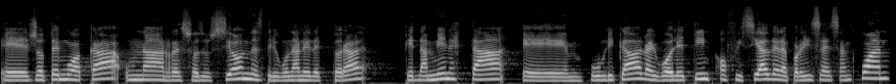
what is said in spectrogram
Eh, yo tengo acá una resolución del Tribunal Electoral que también está publicada en el Boletín Oficial de la Provincia de San Juan.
